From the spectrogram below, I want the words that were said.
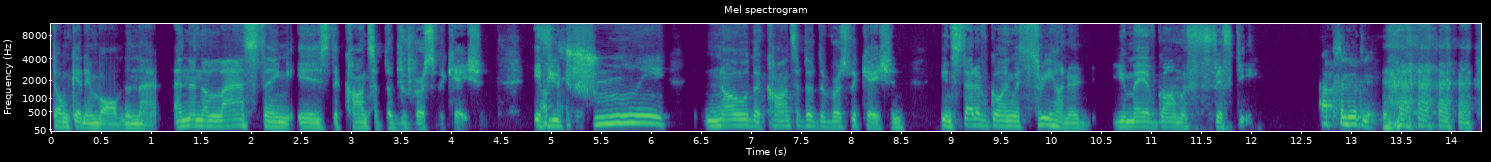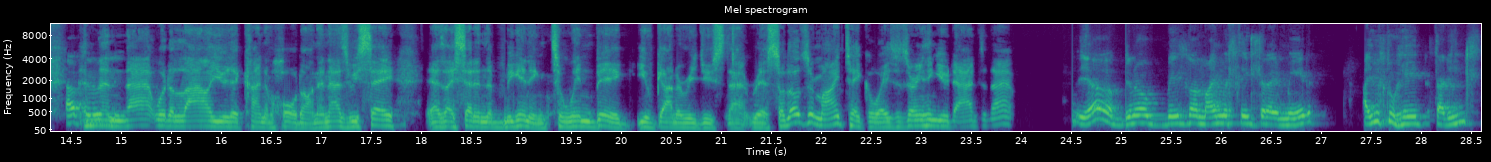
don't get involved in that and then the last thing is the concept of diversification if you truly know the concept of diversification, instead of going with 300, you may have gone with 50. Absolutely. Absolutely. And then that would allow you to kind of hold on. And as we say, as I said in the beginning, to win big, you've got to reduce that risk. So those are my takeaways. Is there anything you'd add to that? Yeah, you know, based on my mistakes that I made, I used to hate studies.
